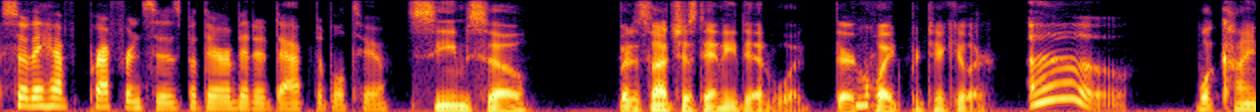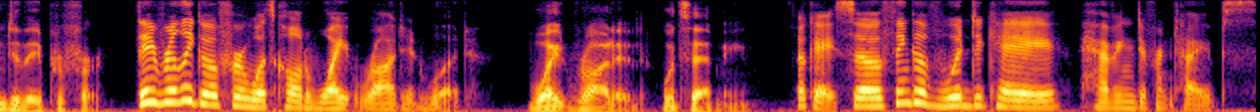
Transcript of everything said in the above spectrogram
So they have preferences, but they're a bit adaptable too. Seems so, but it's not just any dead wood. They're Oh. quite particular. Oh. What kind do they prefer? They really go for what's called white rotted wood. White rotted. What's that mean? Okay, so think of wood decay having different types.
